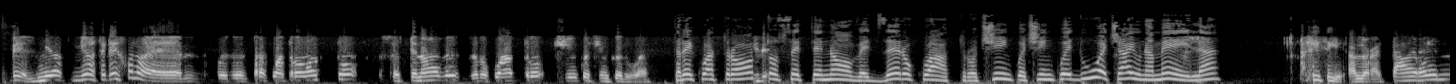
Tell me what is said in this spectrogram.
sì. Beh, il mio, il mio telefono è eh, 348 79 04 552. 348 79 04 552, c'hai una mail? Sì, sì, allora Taren,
